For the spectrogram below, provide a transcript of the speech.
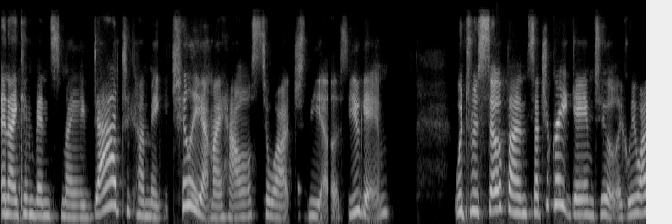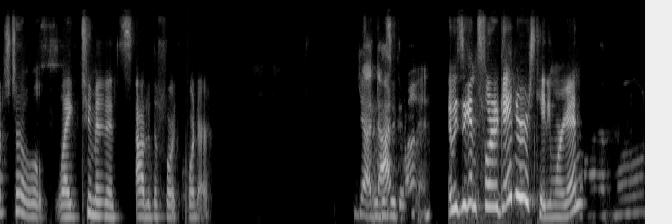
And I convinced my dad to come make chili at my house to watch the LSU game, which was so fun. Such a great game, too. Like we watched till like two minutes out of the fourth quarter. Yeah, It was that's fun. It was against Florida Gators, Katie Morgan. Uh, we'll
